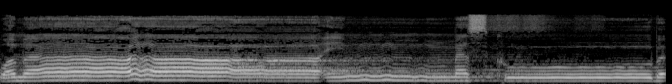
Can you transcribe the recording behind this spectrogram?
وماء مسكوب.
